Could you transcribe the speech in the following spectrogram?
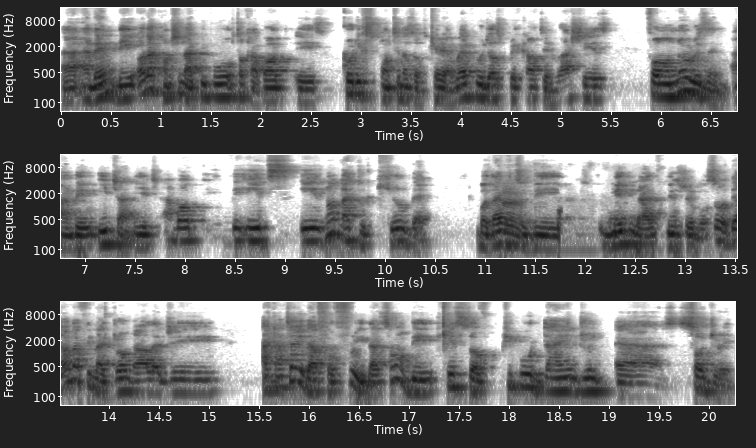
Uh, and then the other condition that people talk about is chronic spontaneous urticaria, where people just break out in rashes, for no reason, and they eat and eat. But it's it's not like to kill them, but that mm. to be made life miserable. So the other thing like drug allergy, I can tell you that for free that some of the cases of people dying during uh, surgery,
